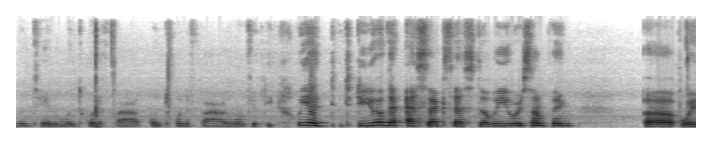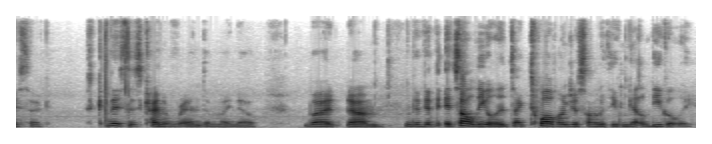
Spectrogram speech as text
110, 125, 125, 150. Oh yeah, do you have the SXSW or something? Uh, wait a sec. This is kind of random, I know. But, um, it's all legal. It's like 1,200 songs you can get legally.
